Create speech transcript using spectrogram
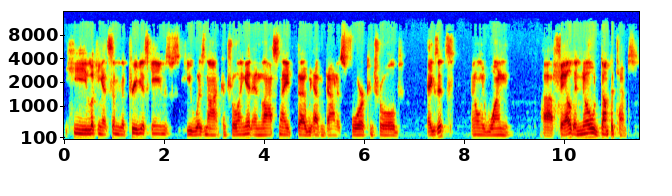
he looking at some of the previous games, he was not controlling it. And last night uh, we have him down as four controlled exits and only one uh, failed, and no dump attempts.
